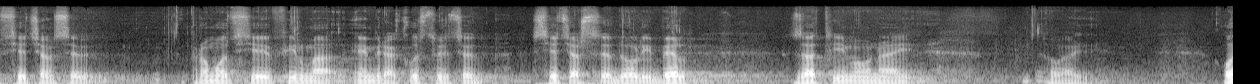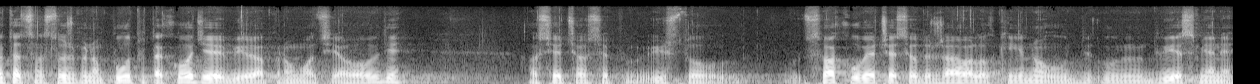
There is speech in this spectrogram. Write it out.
sjećam se promocije filma Emira Kusturice, sjećaš se Doli Bell, zatim onaj, ovaj, Otac na službenom putu, također je bila promocija ovdje, a se isto svaku večer se održavalo kino u, u dvije smjene.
